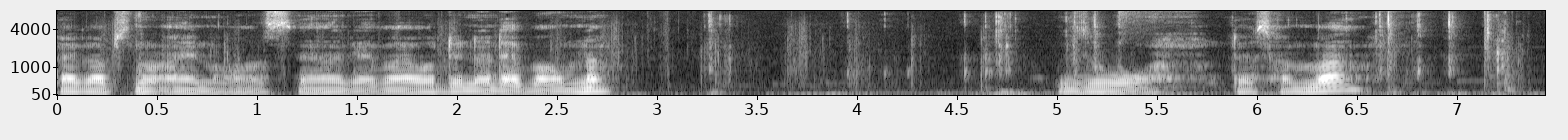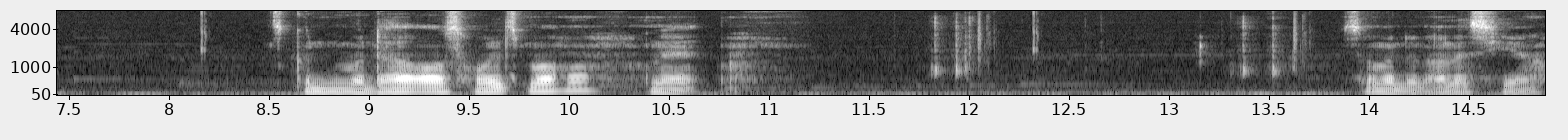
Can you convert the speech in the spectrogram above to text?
Da gab es nur einen raus. Ja, der war auch dünner, der Baum, ne? So, das haben wir. Jetzt könnten wir daraus Holz machen. Ne. Was haben wir denn alles hier?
